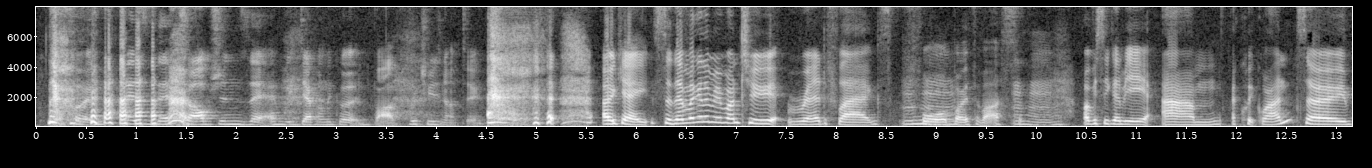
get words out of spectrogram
Could. There's, there's options there, and we definitely could, but we choose not to. okay, so then we're gonna move on to red flags for Mhm. both of us. Mm-hmm. Obviously, gonna be um, a quick one. So,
